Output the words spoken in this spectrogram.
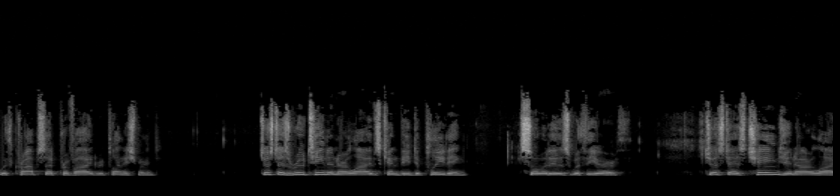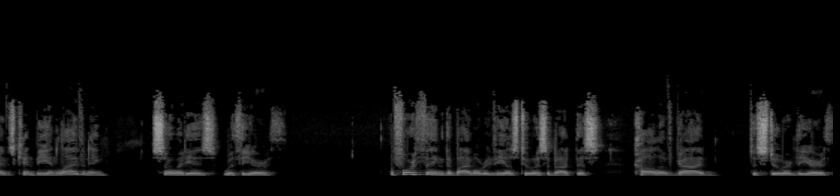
with crops that provide replenishment. Just as routine in our lives can be depleting, so it is with the earth. Just as change in our lives can be enlivening, so it is with the earth. A fourth thing the Bible reveals to us about this call of God to steward the earth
